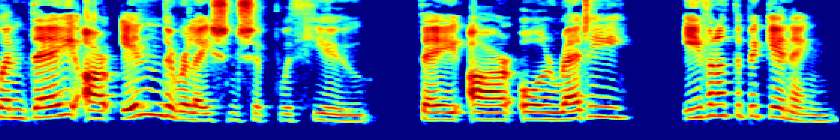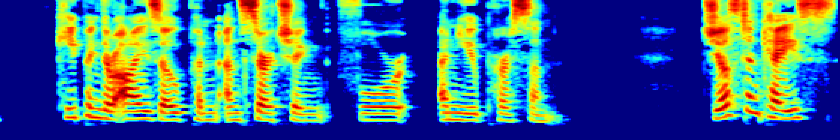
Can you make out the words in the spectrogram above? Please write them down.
When they are in the relationship with you, they are already, even at the beginning, keeping their eyes open and searching for a new person. Just in case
